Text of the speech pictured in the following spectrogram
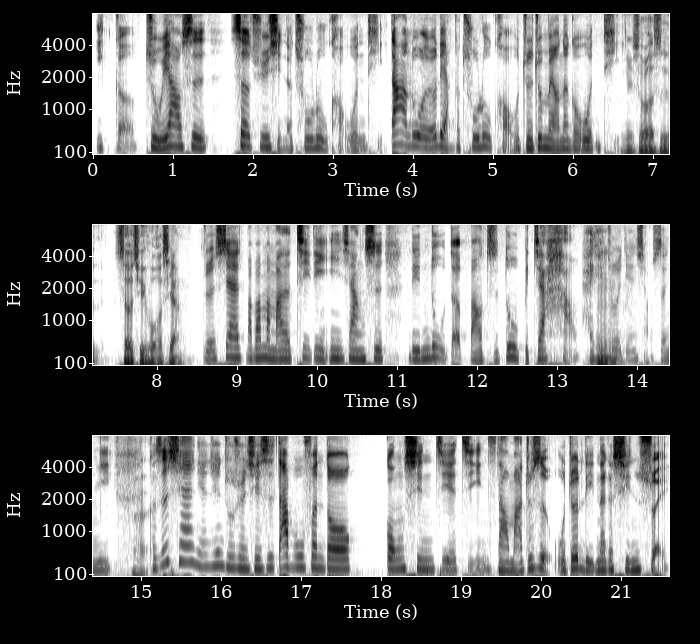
一个，主要是社区型的出入口问题。当然，如果有两个出入口，我觉得就没有那个问题。你说的是社区活巷？我觉得现在爸爸妈妈的既定印象是临路的保值度比较好，还可以做一点小生意。嗯、可是现在年轻族群其实大部分都。工薪阶级，你知道吗？就是我就领那个薪水，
